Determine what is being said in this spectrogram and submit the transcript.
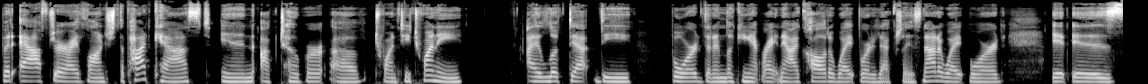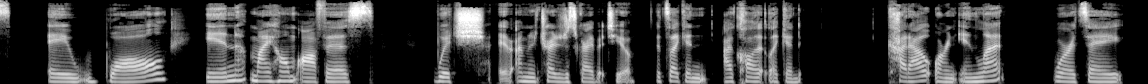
But after I launched the podcast in October of 2020, I looked at the board that I'm looking at right now. I call it a whiteboard. It actually is not a whiteboard. It is a wall in my home office, which I'm going to try to describe it to you. It's like an, I call it like a cutout or an inlet where it's a,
